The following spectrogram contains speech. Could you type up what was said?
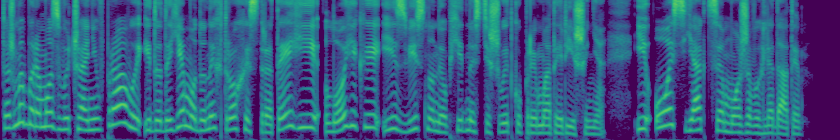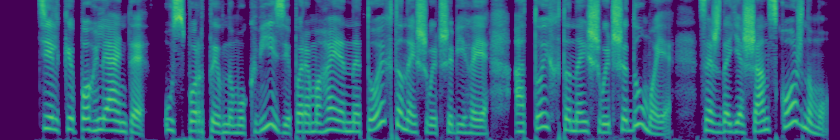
Тож ми беремо звичайні вправи і додаємо до них трохи стратегії, логіки і, звісно, необхідності швидко приймати рішення. І ось як це може виглядати. Тільки погляньте, у спортивному квізі перемагає не той, хто найшвидше бігає, а той, хто найшвидше думає. Це ж дає шанс кожному.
